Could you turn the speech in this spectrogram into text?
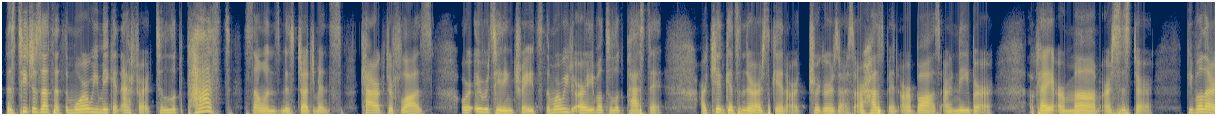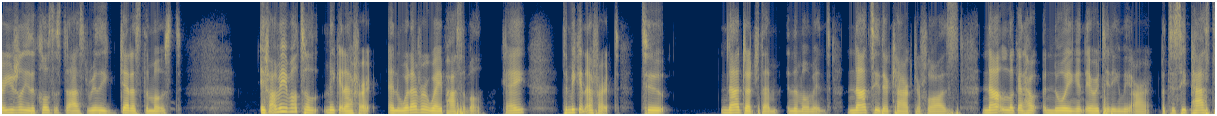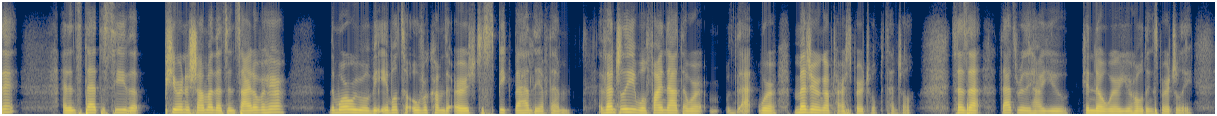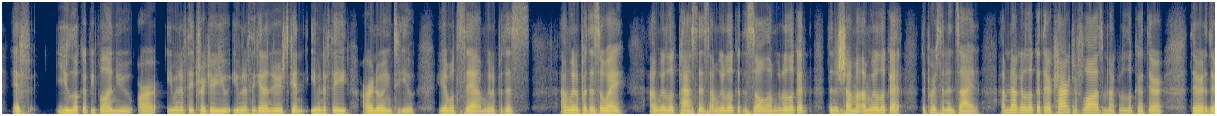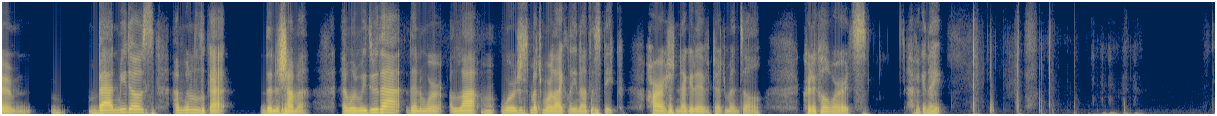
This teaches us that the more we make an effort to look past someone's misjudgments, character flaws, or irritating traits, the more we are able to look past it. Our kid gets under our skin, our triggers us, our husband, our boss, our neighbor, okay, our mom, our sister. People that are usually the closest to us really get us the most. If I'm able to make an effort in whatever way possible okay? To make an effort to not judge them in the moment, not see their character flaws, not look at how annoying and irritating they are, but to see past it and instead to see the pure neshama that's inside over here, the more we will be able to overcome the urge to speak badly of them. Eventually, we'll find out that we're that we're measuring up to our spiritual potential. It says that that's really how you can know where you're holding spiritually. If you look at people and you are even if they trigger you even if they get under your skin even if they are annoying to you you're able to say i'm going to put this i'm going to put this away. I'm going to look past this. I'm going to look at the soul. I'm going to look at the neshama. I'm going to look at the person inside. I'm not going to look at their character flaws. I'm not going to look at their their their bad midos. I'm going to look at the neshama. And when we do that then we're a lot we're just much more likely not to speak harsh negative judgmental critical words. Have a good night.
